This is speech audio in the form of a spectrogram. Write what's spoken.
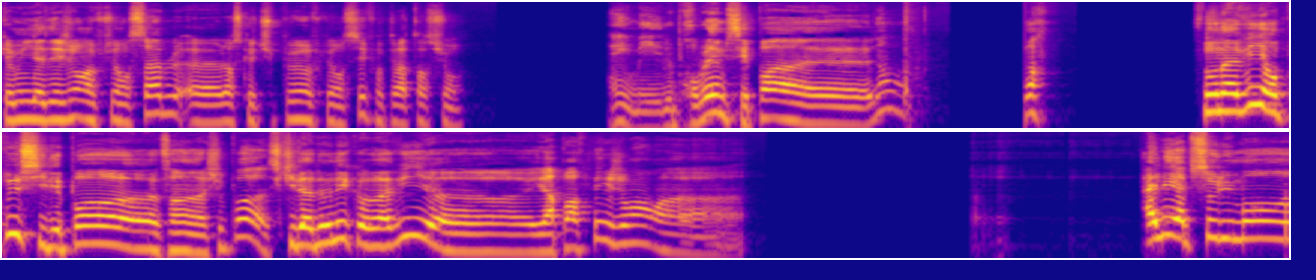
Comme il y a des gens influençables, lorsque tu peux influencer, il faut faire attention mais le problème, c'est pas. Euh, non. Non. Son avis, en plus, il est pas. Euh, enfin, je sais pas. Ce qu'il a donné comme avis, euh, il a pas fait genre. allez absolument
